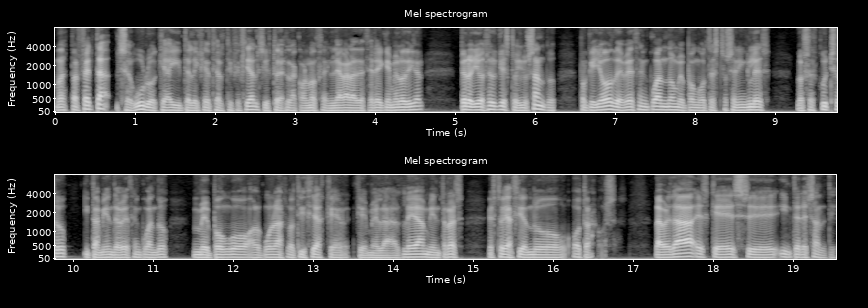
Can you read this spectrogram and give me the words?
no es perfecta. Seguro que hay inteligencia artificial. Si ustedes la conocen, le agradeceré que me lo digan. Pero yo es el que estoy usando, porque yo de vez en cuando me pongo textos en inglés, los escucho y también de vez en cuando me pongo algunas noticias que, me las lea mientras estoy haciendo otras cosas. La verdad es que es eh, interesante.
